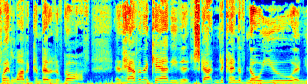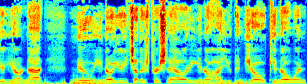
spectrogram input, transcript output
played a lot of competitive golf, and having a caddy that's gotten to kind of know you, and you're you know not new, you know each other's personality, you know how you can joke, you know when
